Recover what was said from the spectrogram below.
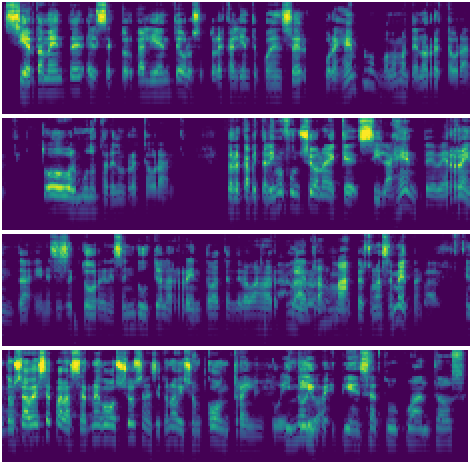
Ciertamente el sector caliente o los sectores calientes pueden ser, por ejemplo, vamos a mantener los restaurantes. Todo el mundo está en un restaurante. Pero el capitalismo funciona de que si la gente ve renta en ese sector, en esa industria, la renta va a tender a bajar mientras más personas se metan. Entonces, a veces para hacer negocios se necesita una visión contraintuitiva. Y, piensa tú cuántas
